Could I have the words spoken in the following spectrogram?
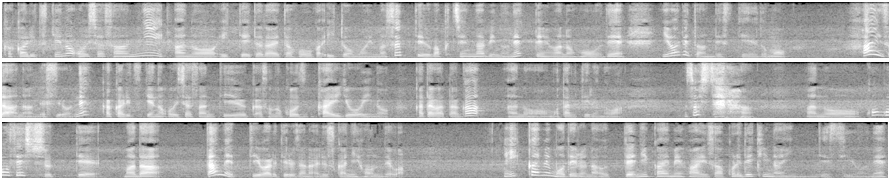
かかりつけのお医者さんにあの行っていただいた方がいいと思いますっていうワクチンナビのね電話の方で言われたんですけれどもファイザーなんですよねかかりつけのお医者さんっていうかその開業医の方々があの持たれているのは。そしたらあの混合接種ってまだダメって言われてるじゃないですか日本では。1回目モデルナ打って2回目ファイザー。これできないんですよね。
